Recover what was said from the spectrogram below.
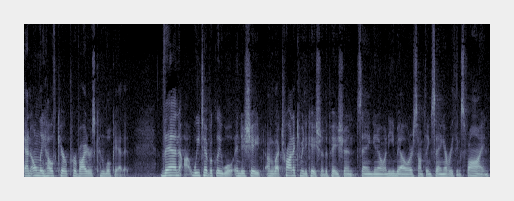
and only healthcare providers can look at it. Then we typically will initiate an electronic communication to the patient, saying, you know, an email or something saying everything's fine.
